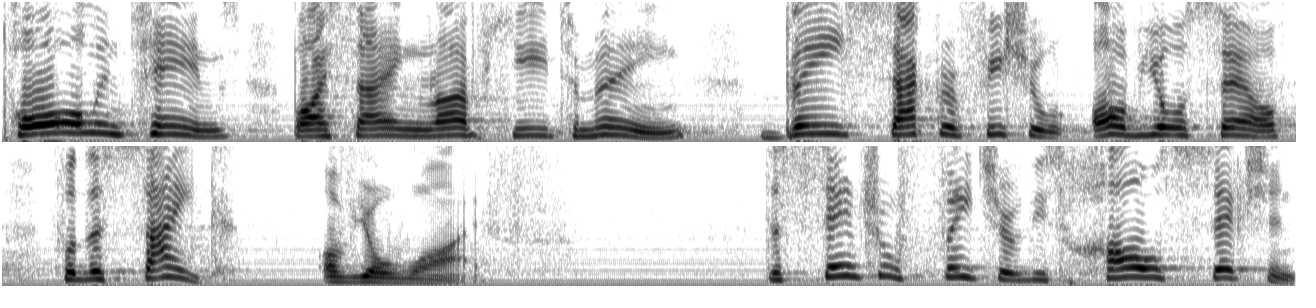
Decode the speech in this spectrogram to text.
Paul intends by saying love here to mean be sacrificial of yourself for the sake of your wife. The central feature of this whole section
